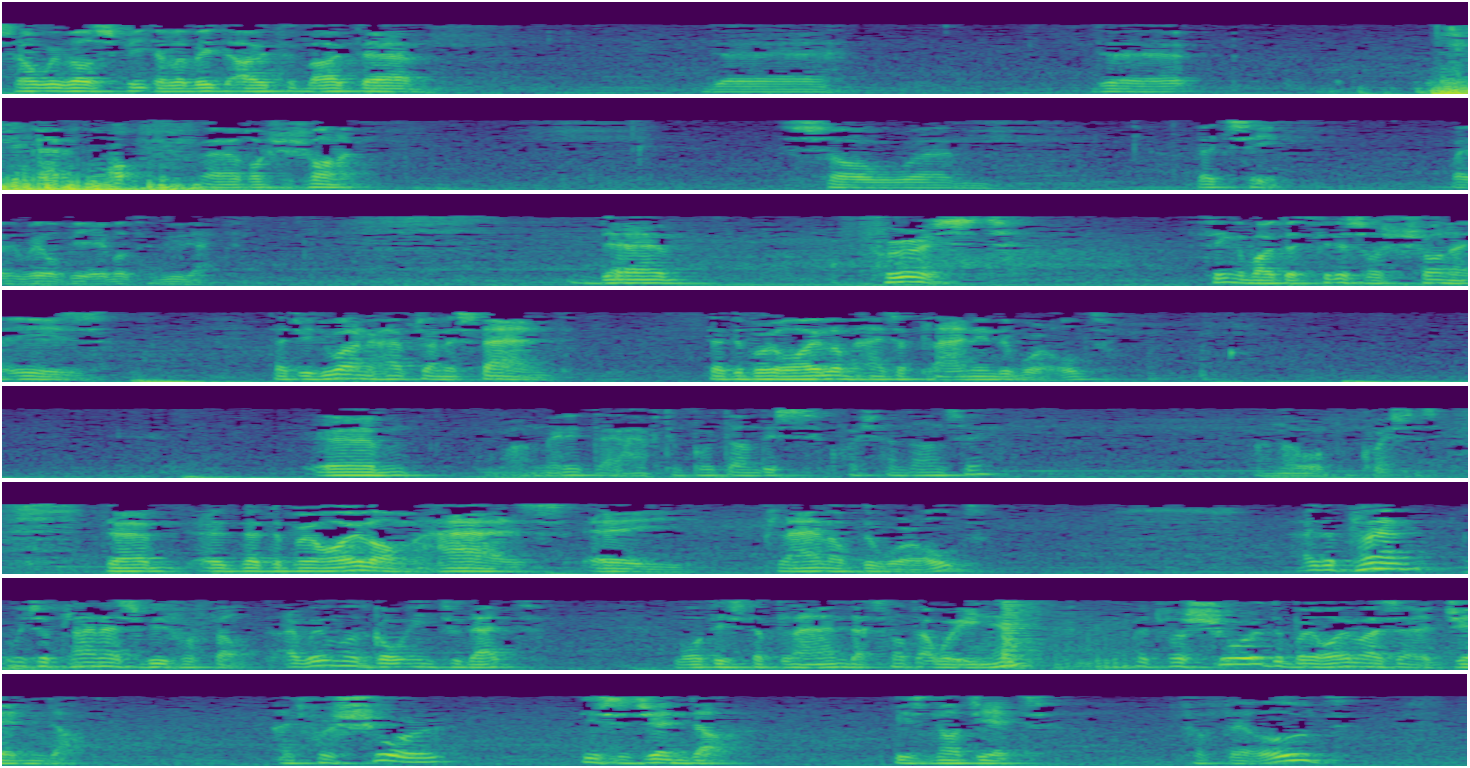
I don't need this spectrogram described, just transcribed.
So we will speak a little bit out about uh, the the of uh, Rosh Hashanah. So um, let's see whether we'll be able to do that. The first thing about the Tfilas Rosh Hashanah is that we do have to understand that the Borei has a plan in the world. Um, one minute, I have to put on this question and answer. No open questions. Uh, that the Borei has a plan of the world. Has a plan, which a plan has to be fulfilled. I will not go into that. What is the plan? That's not our inner. But for sure, the Borei has an agenda. And for sure, this agenda is not yet fulfilled.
